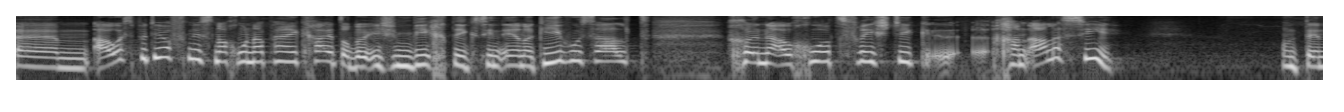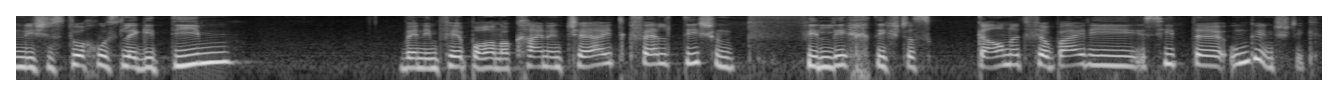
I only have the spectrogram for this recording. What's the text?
ähm, auch ein Bedürfnis nach Unabhängigkeit oder ist ihm wichtig, sein Energiehaushalt können auch kurzfristig, äh, kann alles sein. Und dann ist es durchaus legitim, wenn im Februar noch kein Entscheid gefällt ist und vielleicht ist das gar nicht für beide Seiten ungünstig.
